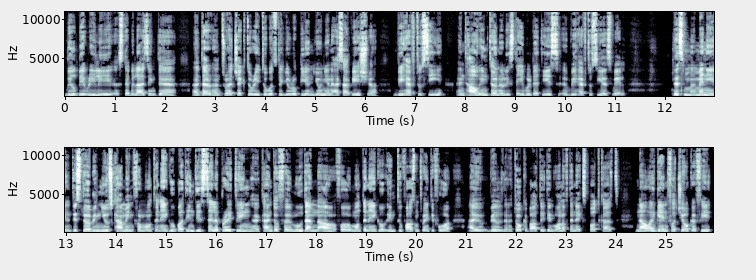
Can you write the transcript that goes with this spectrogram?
will be really uh, stabilizing the, uh, the uh, trajectory towards the European Union, as I wish, we have to see. And how internally stable that is, uh, we have to see as well there's many disturbing news coming from Montenegro, but in this celebrating uh, kind of uh, mood I'm now for Montenegro in 2024, I will talk about it in one of the next podcasts. Now again for geography,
